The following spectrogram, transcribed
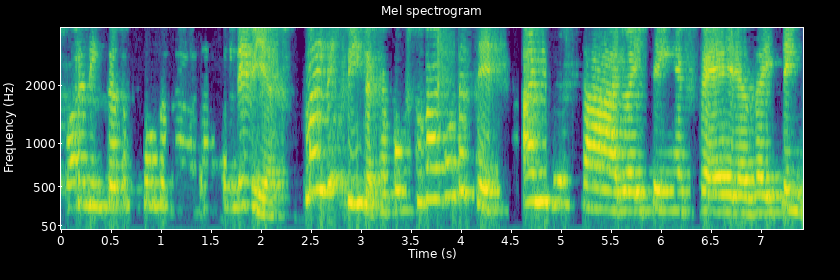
agora nem tanto por conta da, pandemia. Mas enfim, daqui a pouco isso vai acontecer. Aniversário, aí tem é, férias, aí tem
